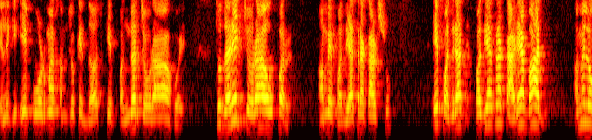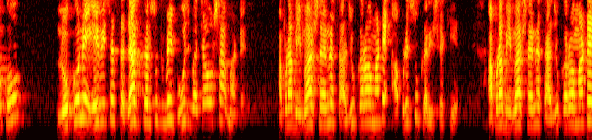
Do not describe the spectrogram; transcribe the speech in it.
એટલે કે એક વોર્ડમાં સમજો કે દસ કે પંદર ચોરાહા હોય, તો દરેક ચોરાહા ઉપર અમે પદયાત્રા કાઢશું. એ પદયાત્રા કાઢ્યા બાદ અમે લોકો, લોકોને એ વિશે સજાગ કરશું કે ભાઈ ભુજ બચાવો શા માટે? આપણા બીમાર શહેરને સાજુ કરવા માટે આપણે શું કરી શકીએ? આપણા બીમાર શહેરને સાજુ કરવા માટે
